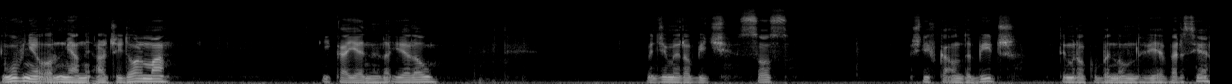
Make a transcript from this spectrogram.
Głównie odmiany Archidolma i Cayenne Yellow. Będziemy robić sos śliwka on the beach. W tym roku będą dwie wersje.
